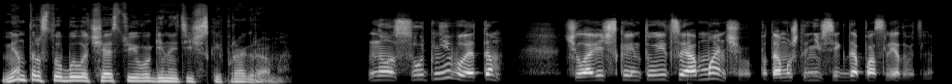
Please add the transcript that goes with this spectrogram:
Менторство было частью его генетической программы. Но суть не в этом. Человеческая интуиция обманчива, потому что не всегда последовательна.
